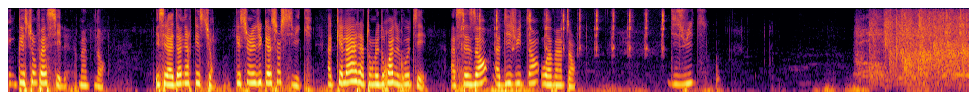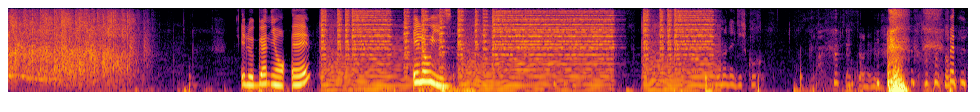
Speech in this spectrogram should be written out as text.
Une question facile maintenant. Et c'est la dernière question. Question d'éducation civique. À quel âge a-t-on le droit de voter? À 16 ans, à 18 ans ou à 20 ans? 18 Et le gagnant est? Héloïse. Demande un discours. Faites-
